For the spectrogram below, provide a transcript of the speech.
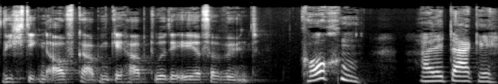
wichtigen Aufgaben gehabt, wurde eher verwöhnt. Kochen alle Tage.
